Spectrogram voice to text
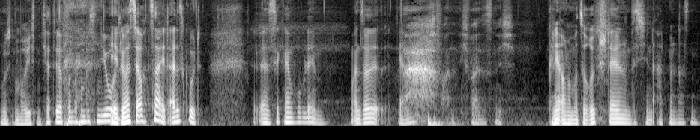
Muss ich nochmal riechen. Ich hätte davon noch ein bisschen Jod. Hey, du hast ja auch Zeit. Alles gut. Das ist ja kein Problem. Man soll, ja, Ach, Mann, ich weiß es nicht. kann ja auch nochmal zurückstellen, ein bisschen atmen lassen.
